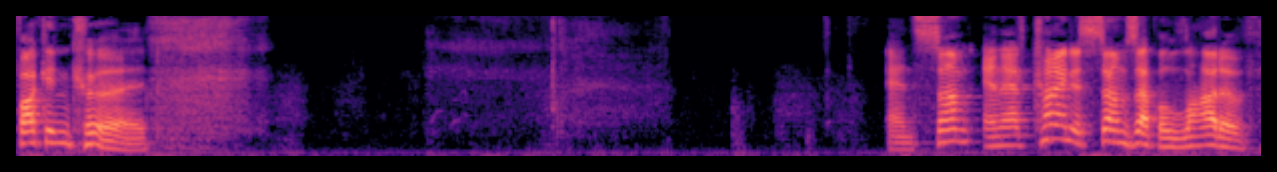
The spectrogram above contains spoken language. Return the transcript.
fucking could. and some and that kind of sums up a lot of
